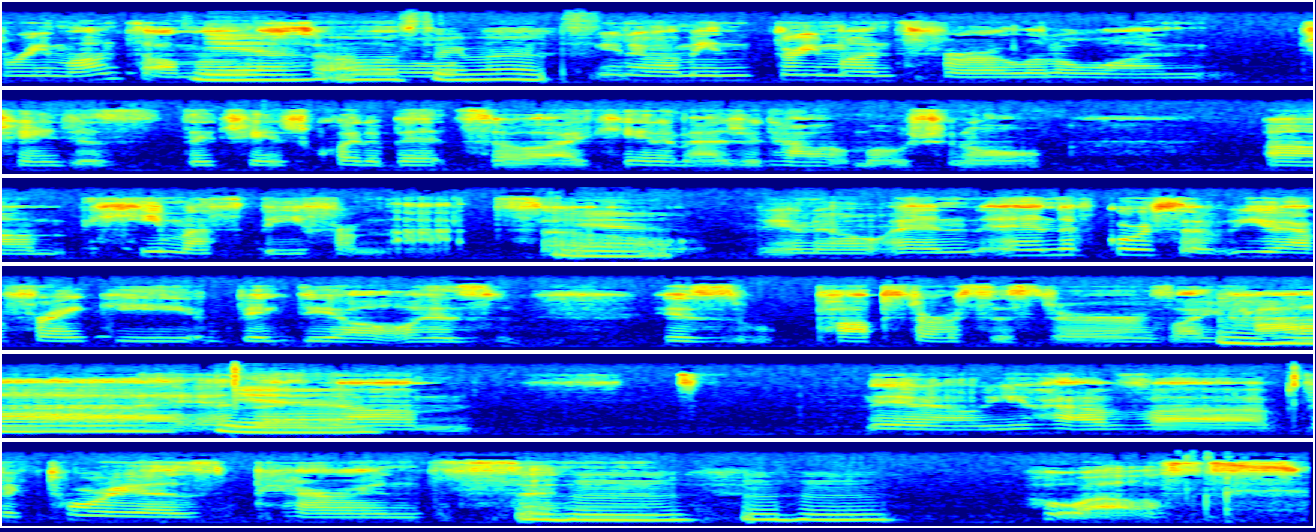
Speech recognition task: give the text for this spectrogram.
three months almost. yeah, so, almost three months. You know, I mean, three months for a little one changes. They changed quite a bit, so I can't imagine how emotional um, he must be from that. So Yeah. you know, and and of course uh, you have Frankie, big deal. His his pop star sister is like Mhm. hi, and then Yeah. um, you know you have uh, Victoria's parents and hmm hmm who else?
